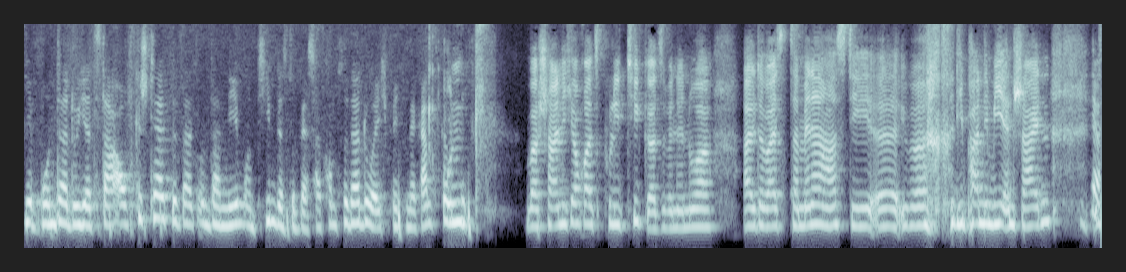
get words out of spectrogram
je bunter du jetzt da aufgestellt bist als Unternehmen und Team, desto besser kommst du da durch. Bin ich mir ganz, ganz und Wahrscheinlich auch als Politik. Also wenn du nur alte weiße Männer hast, die äh, über die Pandemie entscheiden, ja.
